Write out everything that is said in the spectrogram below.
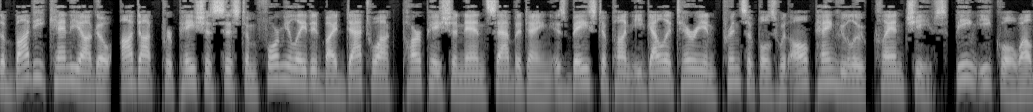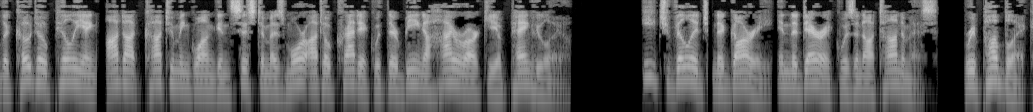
The Bodi Caniago, Adat Parpesha system formulated by Datuk Parpesha Nan Sabatang is based upon egalitarian principles with all Penghulu clan chiefs being equal while the Koto Piliang, Adat Ketumanggungan system is more autocratic with there being a hierarchy of Penghulu. Each village Nagari in the Darak was an autonomous republic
